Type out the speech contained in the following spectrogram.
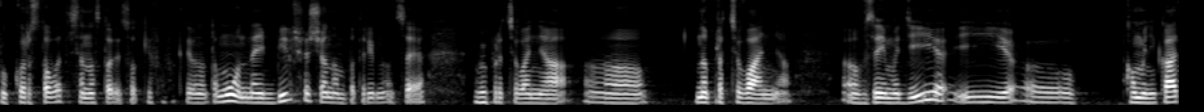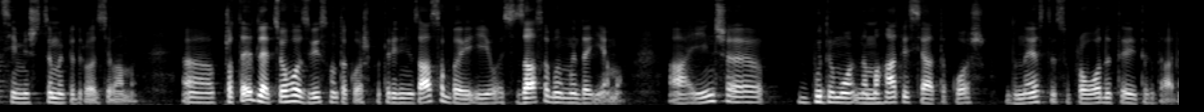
використовуватися на 100% ефективно. Тому найбільше, що нам потрібно, це випрацювання, е, напрацювання е, взаємодії і е, комунікації між цими підрозділами. Е, Проте для цього, звісно, також потрібні засоби, і ось засоби ми даємо. А інше будемо намагатися також донести, супроводити і так далі.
